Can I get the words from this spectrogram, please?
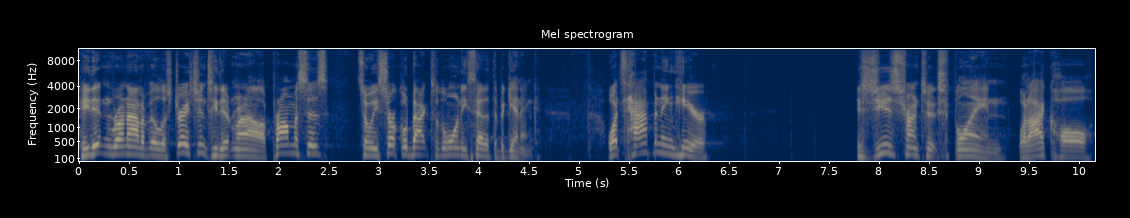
He didn't run out of illustrations, he didn't run out of promises, so he circled back to the one he said at the beginning. What's happening here is Jesus trying to explain what I call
